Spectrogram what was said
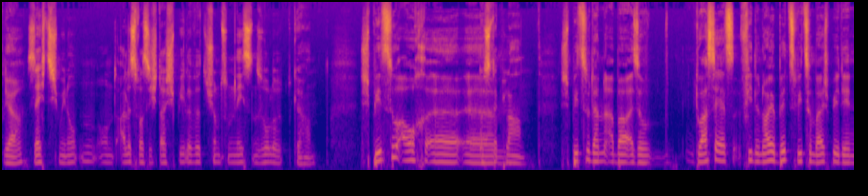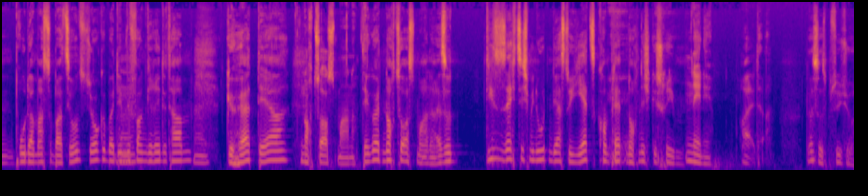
Ja. 60 Minuten und alles, was ich da spiele, wird schon zum nächsten Solo gehören. Spielst du auch, äh, Das ist der ähm, Plan. spielst du dann aber, also du hast ja jetzt viele neue Bits, wie zum Beispiel den Bruder Masturbationsjoke, über den wir Mhm. vorhin geredet haben. Mhm. Gehört der, Noch zu Osmane. der gehört noch zu Ostmane. Mhm. Also diese 60 Minuten, die hast du jetzt komplett noch nicht geschrieben. Nee, nee. Alter, das ist Psycho.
